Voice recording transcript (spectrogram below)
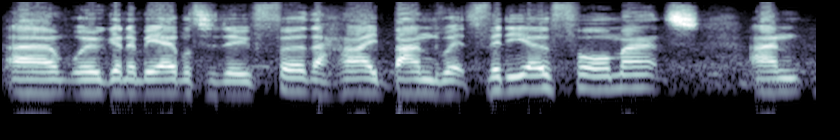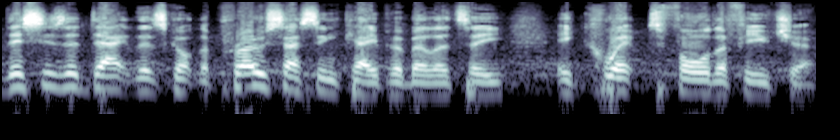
uh, we're going to be able to do further high bandwidth video formats. And this is a deck that's got the processing capability equipped for the future.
